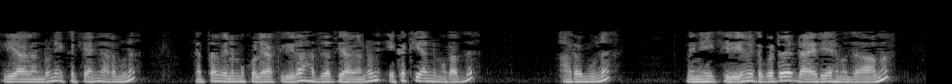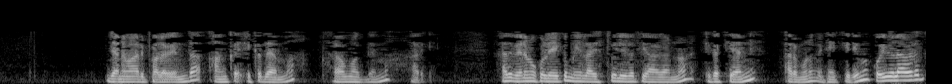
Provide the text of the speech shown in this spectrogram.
ලියා ගන්න ඕනේ එක කියන්නේ අරමුණ නැත්තම් වෙනම කොලයක් ලියලා හදලා තියාගන්න ඕනේ එක කියන්නේ මොකද්ද? අරමුණ මෙනෙහි කිරීම. එතකොට ඩයරිය හැමදාම ජනවාරි 1 වෙනිදා අංක 1 දැම්මා, රවුමක් දැම්මා, හරි. හරි වෙනම කොලයක මේ ලයිස්තුව ලියලා තියාගන්නවා. එක කියන්නේ අරමුණ මෙනෙහි කිරීම කොයි වෙලාවටද?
